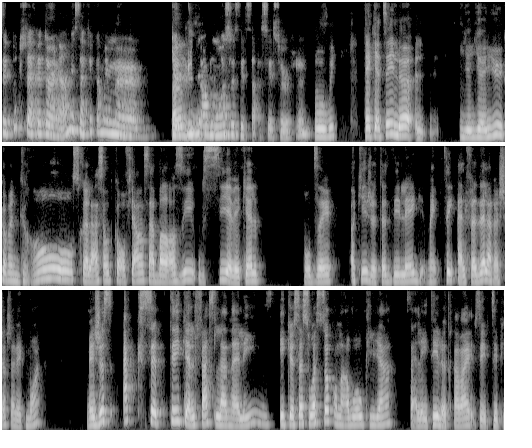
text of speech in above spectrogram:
C'est pas tout à fait un an, mais ça fait quand même euh, plusieurs mois, ça, c'est ça, c'est sûr. Oui, oui. Fait que, tu sais, là, il y, a eu comme une grosse relation de confiance à baser aussi avec elle pour dire OK, je te délègue. Mais, tu sais, elle faisait la recherche avec moi, mais juste accepter qu'elle fasse l'analyse et que ce soit ça qu'on envoie au client, ça a été le travail. Je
